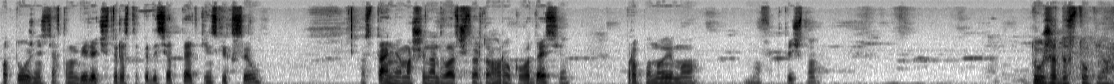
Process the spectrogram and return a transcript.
Потужність автомобіля 455 кінських сил. Остання машина 24-го року в Одесі. Пропонуємо ну, фактично дуже доступно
